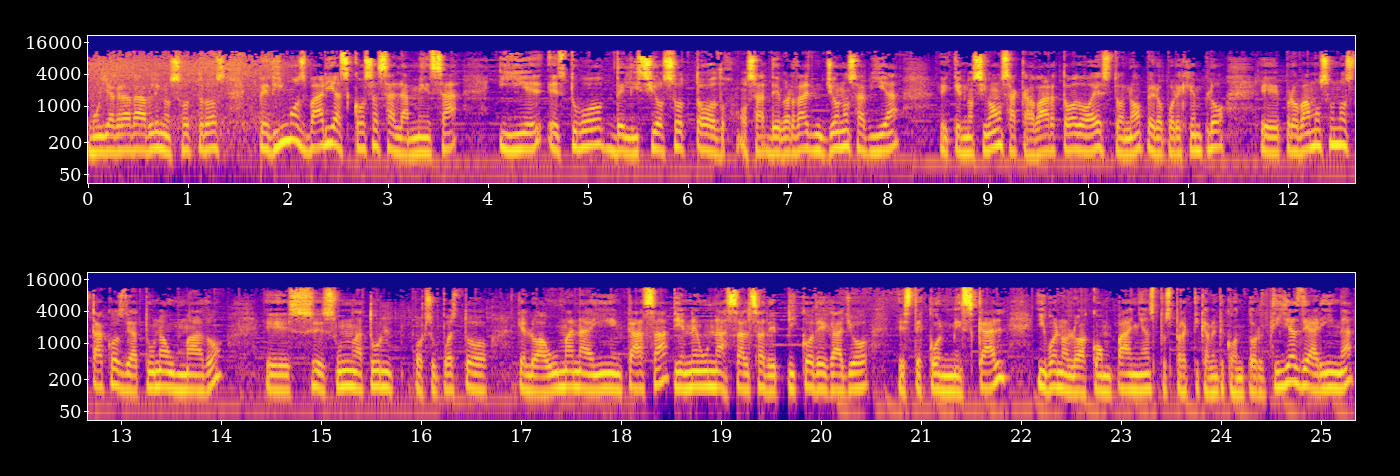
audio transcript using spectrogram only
muy agradable, nosotros pedimos varias cosas a la mesa y eh, estuvo delicioso todo. O sea, de verdad yo no sabía eh, que nos íbamos a acabar todo esto, ¿no? Pero por ejemplo, eh, probamos unos tacos de atún ahumado. Es, es un atún, por supuesto, que lo ahuman ahí en casa. Tiene una salsa de pico de gallo, este, con mezcal. Y bueno, lo acompañas pues prácticamente con tortillas de harina,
